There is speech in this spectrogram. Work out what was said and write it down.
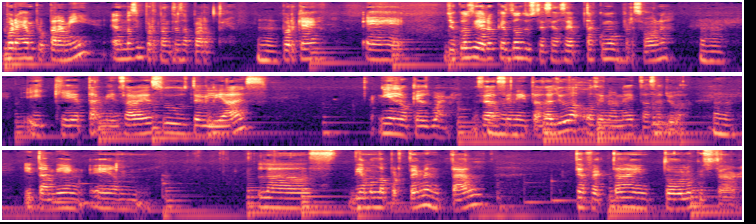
Por ejemplo, para mí es más importante esa parte, porque eh, yo considero que es donde usted se acepta como persona y que también sabe sus debilidades y en lo que es bueno. O sea, si necesitas ayuda o si no necesitas ayuda. Y también em, las, digamos, la parte mental te afecta en todo lo que usted haga.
